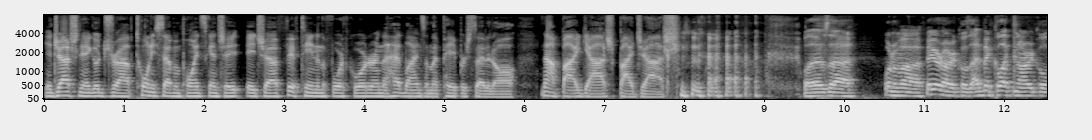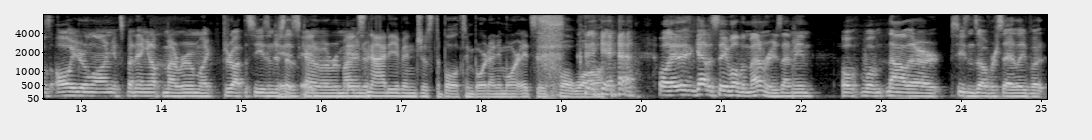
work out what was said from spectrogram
Yeah, Josh Nago dropped 27 points against HF, 15 in the fourth quarter, and the headlines on the paper said it all. Not by gosh, by Josh. Well, that was uh, one of my favorite articles. I've been collecting articles all year long. It's been hanging up in my room like throughout the season, just as kind of a reminder. It's not even just the bulletin board anymore. It's his full wall. yeah. Well, I got to save all the memories. I mean, well, well, now that our season's over, sadly, but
